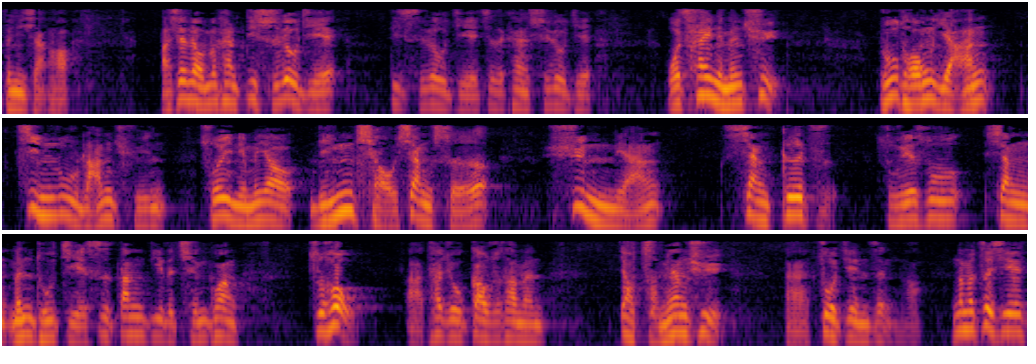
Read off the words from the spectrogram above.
分享啊。啊，现在我们看第十六节，第十六节接着看十六节。我猜你们去，如同羊进入狼群，所以你们要灵巧像蛇，驯良像鸽子。主耶稣向门徒解释当地的情况之后。啊，他就告诉他们要怎么样去啊做见证啊。那么这些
